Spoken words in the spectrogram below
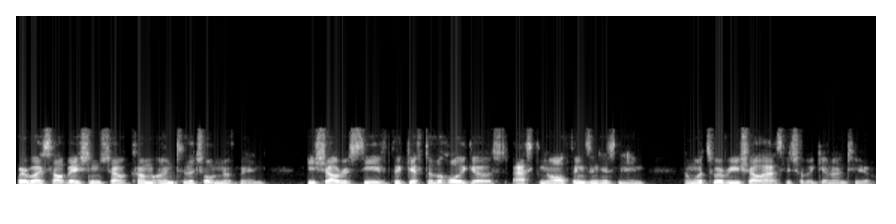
whereby salvation shall come unto the children of men. Ye shall receive the gift of the Holy Ghost, asking all things in his name, and whatsoever ye shall ask, it shall be given unto you.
